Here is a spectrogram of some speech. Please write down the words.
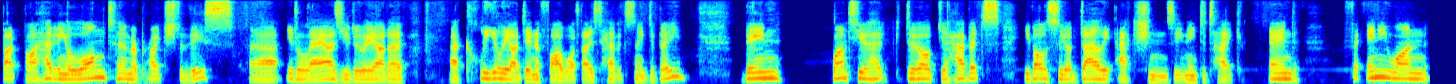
But by having a long term approach to this, uh, it allows you to be able to uh, clearly identify what those habits need to be. Then, once you've developed your habits, you've obviously got daily actions that you need to take. And for anyone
